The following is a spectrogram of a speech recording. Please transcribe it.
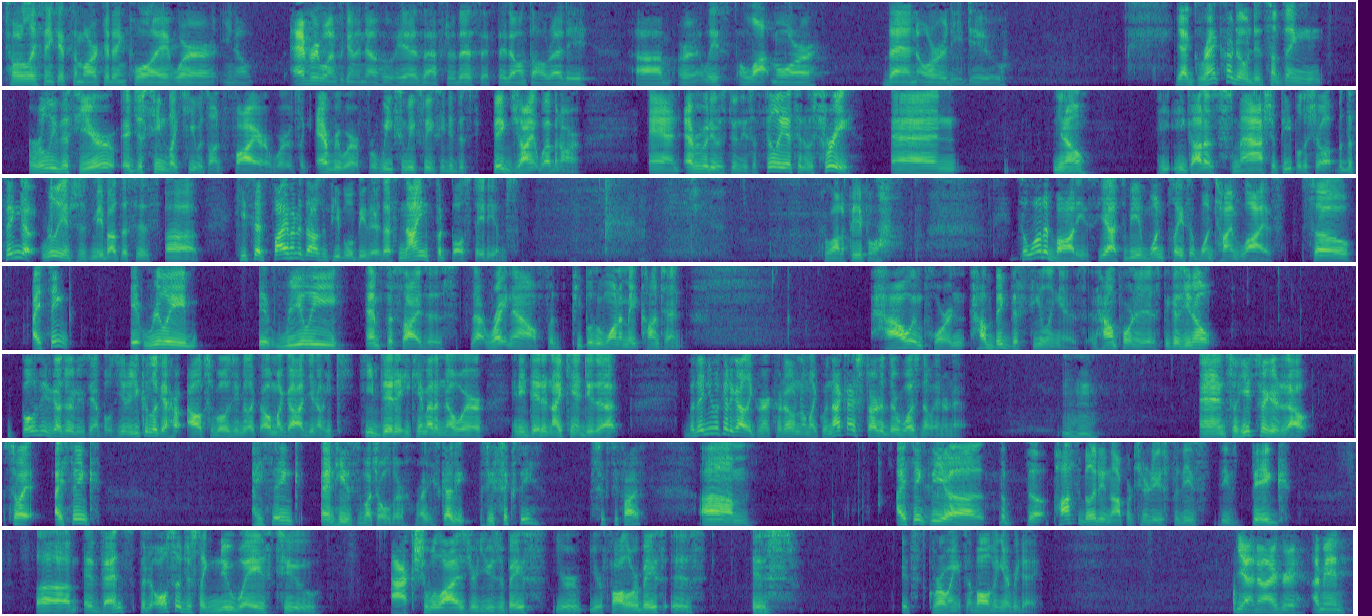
Totally think it's a marketing ploy where you know everyone's going to know who he is after this if they don't already, um, or at least a lot more than already do. Yeah, Grant Cardone did something early this year. It just seemed like he was on fire, where it's like everywhere for weeks and weeks and weeks. He did this big giant webinar, and everybody was doing these affiliates, and it was free. And you know, he, he got a smash of people to show up. But the thing that really interested me about this is uh, he said 500,000 people will be there. That's nine football stadiums. Jeez, it's a lot of people. It's a lot of bodies, yeah, to be in one place at one time live. So I think it really, it really emphasizes that right now for people who want to make content, how important, how big the ceiling is, and how important it is. Because you know, both these guys are examples. You know, you can look at Alex Hormozi and be like, oh my God, you know, he, he did it. He came out of nowhere and he did it and I can't do that. But then you look at a guy like Grant Cardone and I'm like, when that guy started, there was no internet. Mm-hmm. And so he's figured it out. So I, I think, I think, and he's much older, right? He's got to be, is he 60, 65? Um, I think the, uh, the, the possibility and opportunities for these, these big, um, events, but also just like new ways to actualize your user base, your your follower base is is it's growing, it's evolving every day. Yeah, no, I agree. I mean,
